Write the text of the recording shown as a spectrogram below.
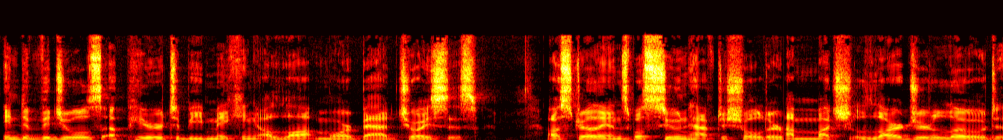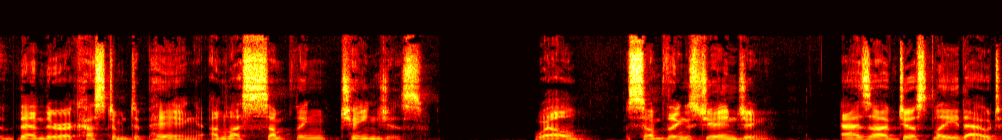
individuals appear to be making a lot more bad choices. Australians will soon have to shoulder a much larger load than they're accustomed to paying unless something changes. Well, something's changing. As I've just laid out,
